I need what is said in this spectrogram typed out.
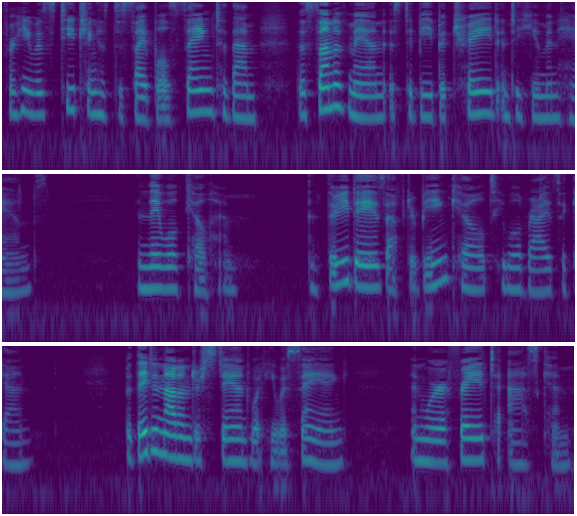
for he was teaching his disciples, saying to them, The Son of Man is to be betrayed into human hands, and they will kill him. And three days after being killed, he will rise again. But they did not understand what he was saying, and were afraid to ask him.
